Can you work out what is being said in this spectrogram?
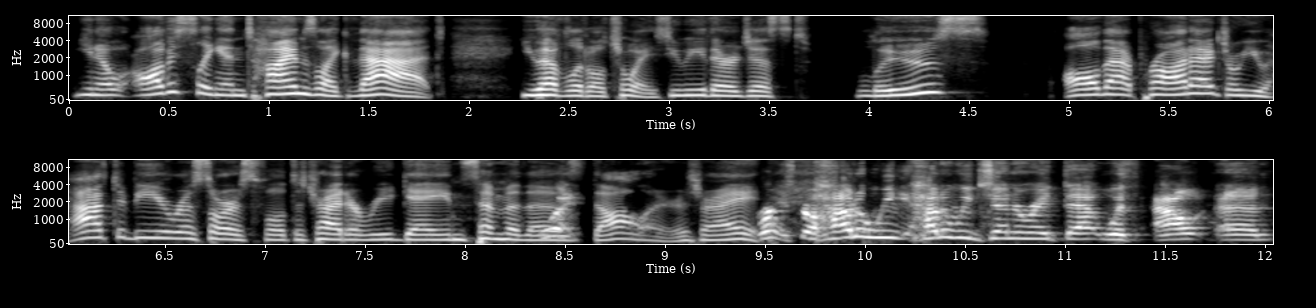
you know, obviously in times like that, you have little choice. You either just lose all that product or you have to be resourceful to try to regain some of those right. dollars right right so how do we how do we generate that without an,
